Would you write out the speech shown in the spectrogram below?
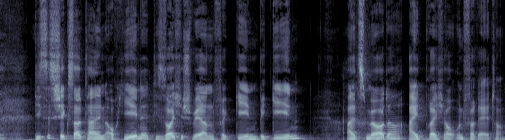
Dieses Schicksal teilen auch jene, die solche schweren Vergehen begehen, als Mörder, Eidbrecher und Verräter.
